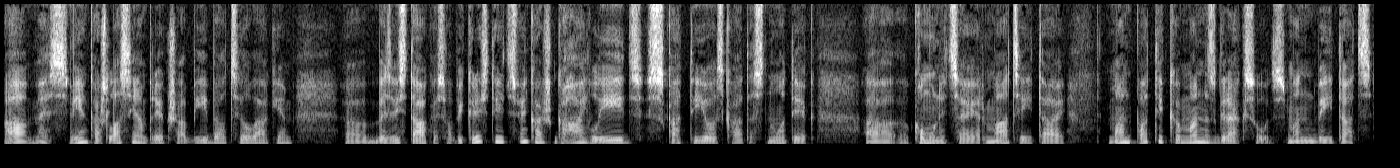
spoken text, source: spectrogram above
Mēs vienkārši lasījām priekšā bībeli cilvēkiem, uh, bez vis tā, ka es vēl biju kristītis, vienkārši gāju līdzi, skatījos, kā tas notiek, komunicēju ar mācītāju. Man patika manas grēksūdzes. Man bija tāds,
